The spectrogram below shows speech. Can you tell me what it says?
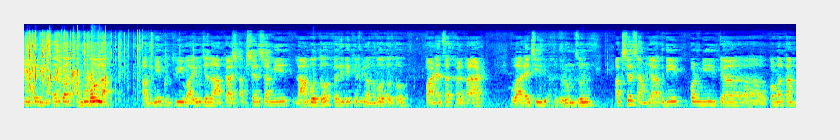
इथे निसर्ग अनुभवला. अग्नी पृथ्वी वायू जल आकाश अक्षरशः मी लांब होतो तरी देखील मी अनुभवत होतो. पाण्याचा खळखळाट वाऱ्याची रुंझुण अक्षरशः म्हणजे अगदी पण मी त्या कोमल काम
